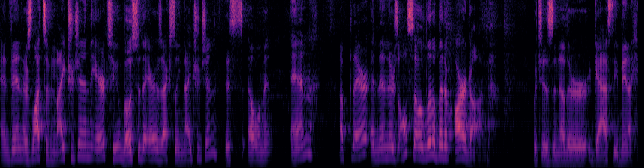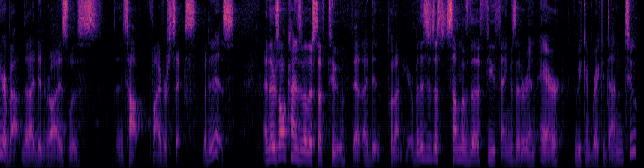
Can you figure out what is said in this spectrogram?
And then there's lots of nitrogen in the air too. Most of the air is actually nitrogen, this element N up there. And then there's also a little bit of argon which is another gas that you may not hear about that I didn't realize was in the top five or six, but it is. And there's all kinds of other stuff too that I didn't put on here. But this is just some of the few things that are in air that we can break it down into.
